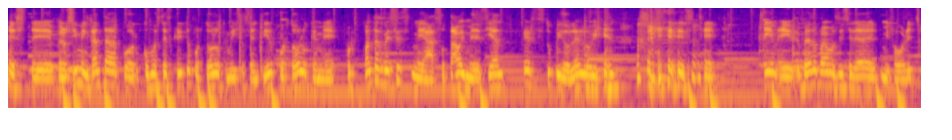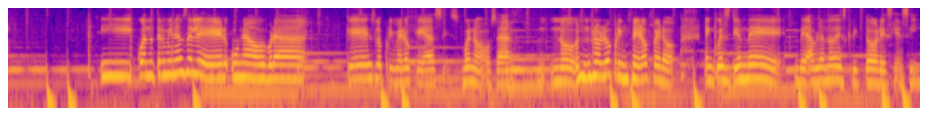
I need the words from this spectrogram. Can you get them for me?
Este, pero sí me encanta por cómo está escrito, por todo lo que me hizo sentir, por todo lo que me, por cuántas veces me azotaba y me decían, eres estúpido, léelo bien. este, sí, eh, Pedro Páramo sí sería mi favorito. Y cuando terminas de leer una obra, ¿qué es lo primero que haces? Bueno, o sea, no, no lo primero, pero en cuestión de, de hablando de escritores y así.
